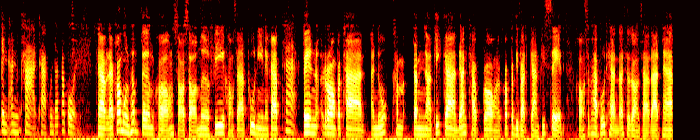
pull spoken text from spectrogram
เป็นอันขาดค่ะ คุณรัตพลครับและข้อมูลเพิ่มเติมของสสเมอร์ฟี่ของสหรัฐผู้นี้นะครับค่ะเป็นรองประธานอนุกรรณาธิการด้านข่าวกรอง แล้วก็ปฏิบัติการพิเศษของสภาผู้แทนราษฎรสหรัฐนะครับ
